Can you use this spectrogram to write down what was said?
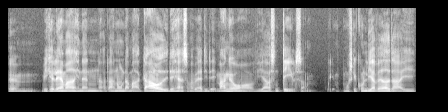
øhm, vi kan lære meget af hinanden, og der er nogen, der er meget gavet i det her, som har været i det i mange år, og vi er også en del, som måske kun lige har været der i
